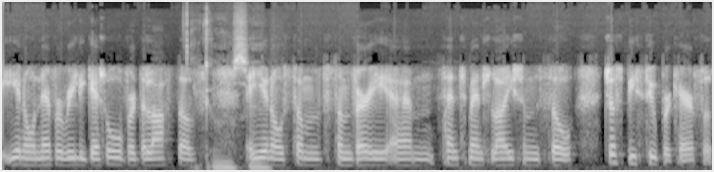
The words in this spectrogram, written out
you know, never really get over the loss of, of you know, some some very um, sentimental items. So just be super careful.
